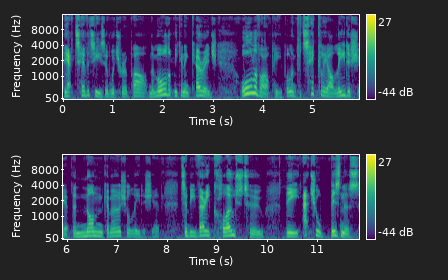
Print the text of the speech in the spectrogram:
the activities of which we're a part. And the more that we can encourage all of our people, and particularly our leadership, the non commercial leadership, to be very close to the actual business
